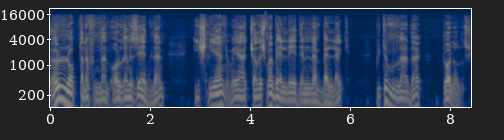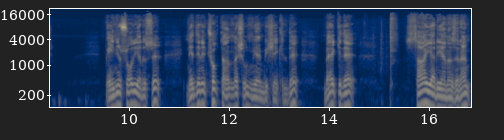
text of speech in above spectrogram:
ön lob tarafından organize edilen, işleyen veya çalışma belleği denilen bellek, bütün bunlarda rol alır. Beynin sol yarısı nedeni çok da anlaşılmayan bir şekilde belki de sağ yarıya nazaran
